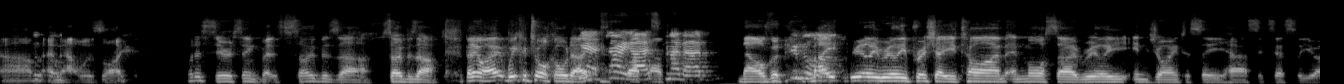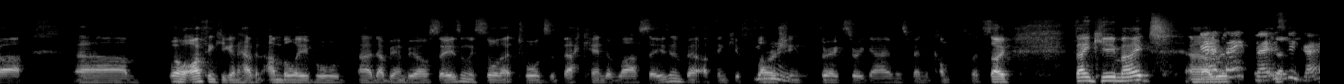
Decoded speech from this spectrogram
Um, and that was like, what a serious thing, but it's so bizarre, so bizarre. But anyway, we could talk all day. Yeah, sorry guys, my bad. No, all good, mate. Really, really appreciate your time, and more so, really enjoying to see how successful you are. Um, well, I think you're going to have an unbelievable uh, WNBL season. We saw that towards the back end of last season, but I think you're mm. flourishing mm. the 3x3 game and spending compliment. So thank you, mate. Uh, yeah, really thanks, mate. It's been great.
